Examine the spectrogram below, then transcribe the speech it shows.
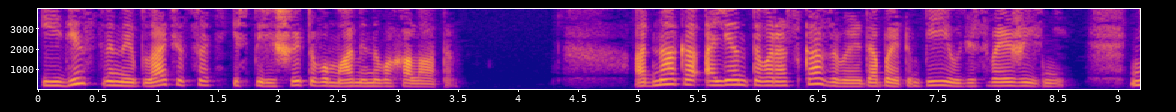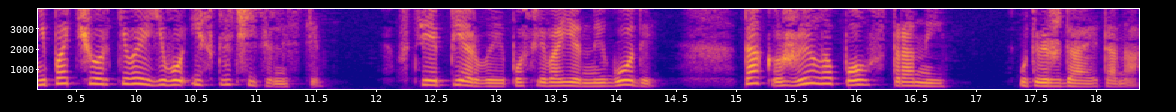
и единственное платьице из перешитого маминого халата. Однако Алентова рассказывает об этом периоде своей жизни, не подчеркивая его исключительности. В те первые послевоенные годы так жило полстраны, утверждает она.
